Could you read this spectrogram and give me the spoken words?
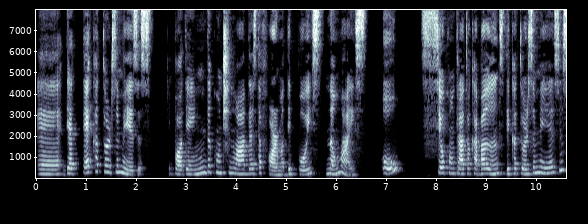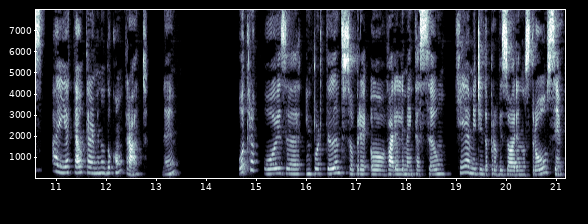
É, de até 14 meses, que pode ainda continuar desta forma, depois não mais. Ou, se o contrato acaba antes de 14 meses, aí até o término do contrato, né? Outra coisa importante sobre o Vale Alimentação que a medida provisória nos trouxe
